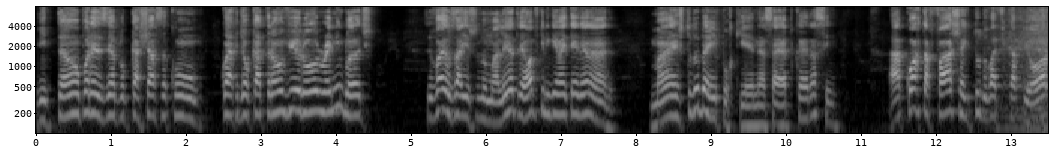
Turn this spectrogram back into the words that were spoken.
Então, por exemplo, cachaça com cueca de alcatrão virou Raining Blood. Você vai usar isso numa letra, é óbvio que ninguém vai entender nada. Mas tudo bem, porque nessa época era assim. A quarta faixa e tudo vai ficar pior.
